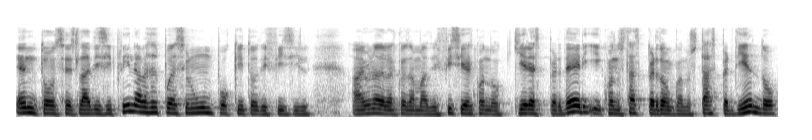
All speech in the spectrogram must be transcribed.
Entonces la disciplina a veces puede ser un poquito difícil. Hay una de las cosas más difíciles cuando quieres perder y cuando estás, perdón, cuando estás perdiendo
